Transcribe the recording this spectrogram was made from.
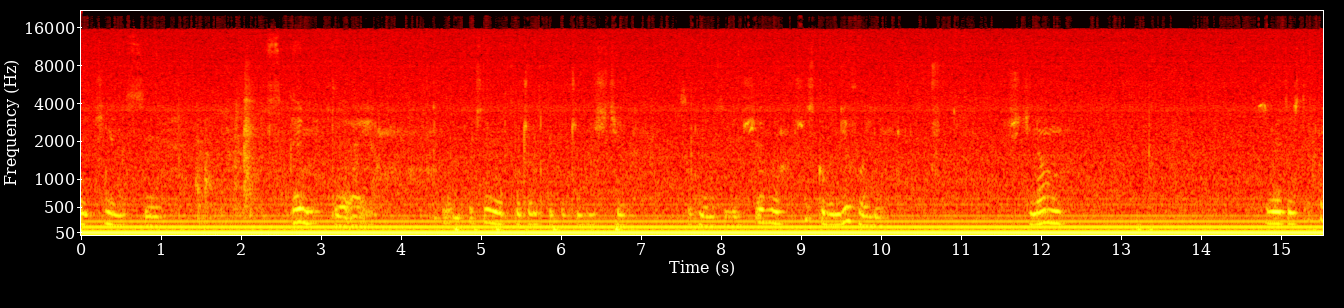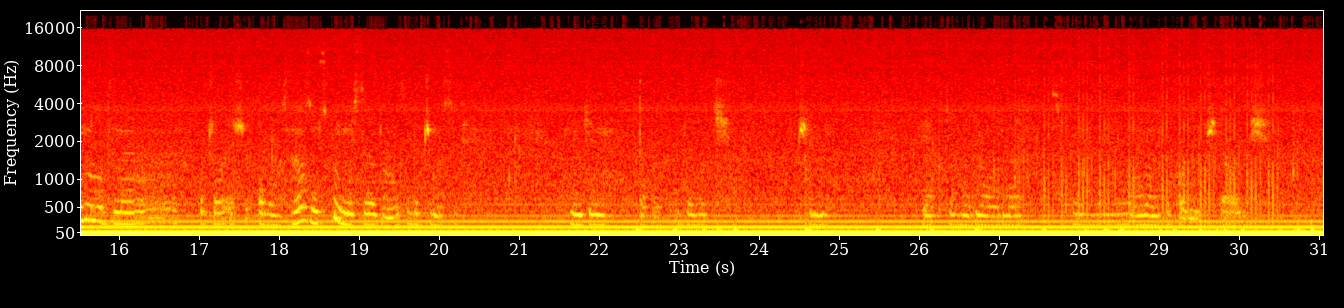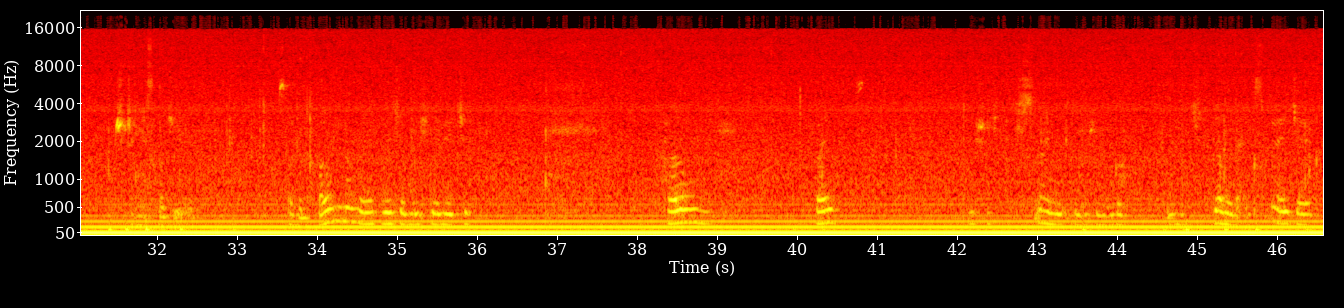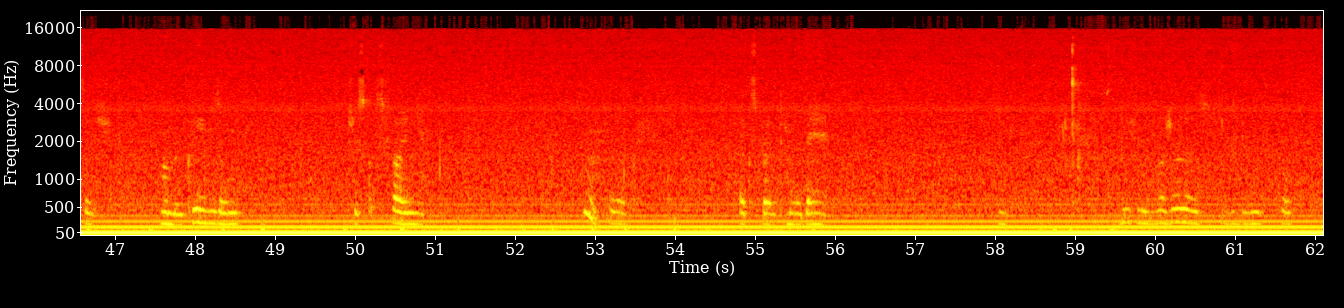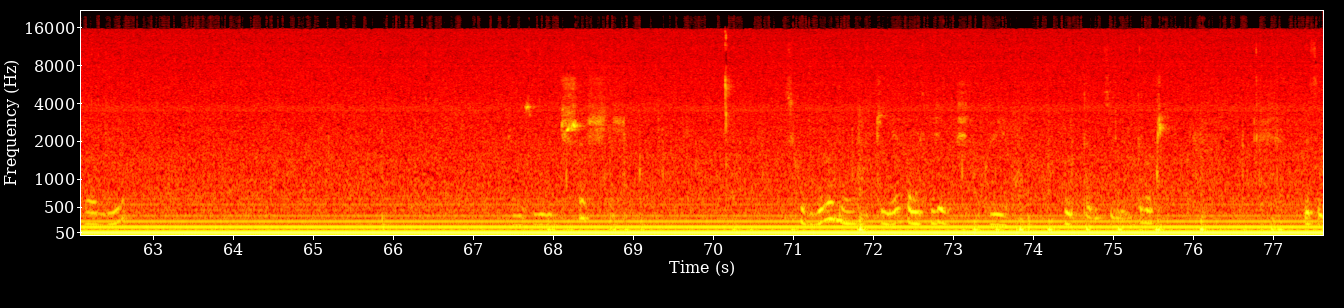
odcinek z, z gameplaya. Zaczniemy od początku oczywiście. Zrobimy sobie drzewo. Wszystko będzie fajnie. Ścinamy. W sumie to jest trochę nudne. Poczęła jeszcze owo znalazłem swój miejsce na domu. Zobaczymy sobie. Będziemy tak budować. Czyli jak to wygląda. Nam pochodnie przydałyby się. Jeszcze nie schodzimy. Stawiam Halloweenowe, jak wiecie, bądź nie wiecie. Halloween. Fajnie. Tu już jest jakiś slajmik, to możemy go użyć. Gramy na ekspercie, jak coś. Mamy Green Zone. Wszystko jest fajnie. Hmm, dobra. Możemy zrobić sześć. Jest choć wyrobił, czy nie? Tam jest gdzie to się ukryje. No to widzimy, zobaczymy. Jest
